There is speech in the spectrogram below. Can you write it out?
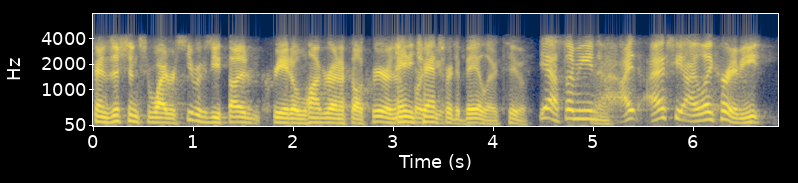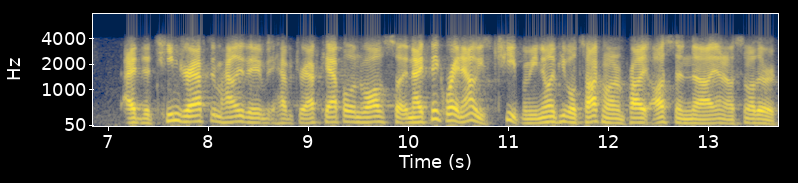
transitioned to wide receiver because he thought it would create a longer NFL career. And, then, he of course, transferred to Baylor too. Yeah, so I mean, Yeah. I, I actually I like Hurd. I mean, he, I, the team drafted him highly. They have draft capital involved. So, and I think right now he's cheap. I mean, the only people talking about him are probably us and uh, you know some other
